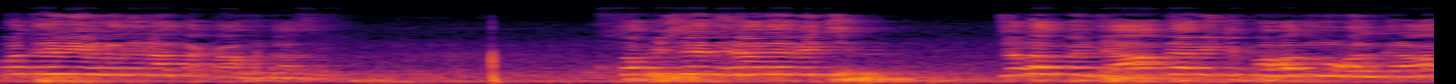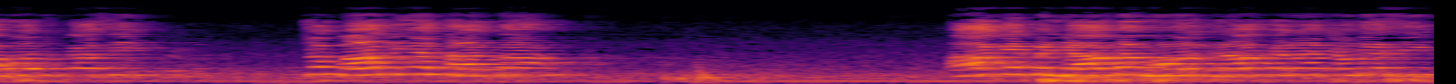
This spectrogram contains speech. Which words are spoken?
ਉੱਥੇ ਵੀ ਉਹਨਾਂ ਦੇ ਨਾਲ ਧੱਕਾ ਹੁੰਦਾ ਸੀ। ਸੋ ਪਿਛਲੇ ਦਿਨਾਂ ਦੇ ਵਿੱਚ ਜਦੋਂ ਪੰਜਾਬ ਦੇ ਵਿੱਚ ਬਹੁਤ ਮਾਹੌਲ ਖਰਾਬ ਹੋ ਚੁੱਕਾ ਸੀ, ਜੋ ਬਾਹਰਲੀਆਂ ਤਾਕਤਾਂ ਆ ਕੇ ਪੰਜਾਬ ਦਾ ਮਾਹੌਲ ਖਰਾਬ ਕਰਨਾ ਚਾਹੁੰਦੇ ਸੀ।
